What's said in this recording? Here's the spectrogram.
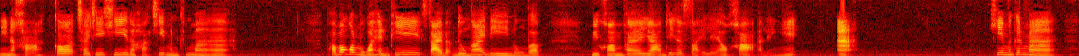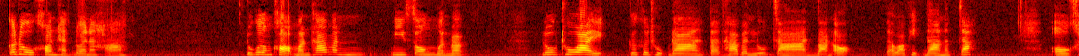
นี่นะคะ ก็ใช้ที่ขี้นะคะ ขี้มันขึ้นมา เพราะบางคนบอกว่าเห็นพี่ใส่แบบดูง่ายดีหนูแบบ มีความพยายามที่จะใส่แล้วค่ะ อะไรเงี้ยอะขี้มันขึ้นมา ก็ดูคอนแทคด้วยนะคะ ดูตรงขอบมันถ้ามันมีทรงเหมือนแบบรูปถ้วยก็คือถูกด้าน แต่ถ้าเป็นรูปจานบานออก แต่ว่าผิดด้านนะจ๊ะ โอเค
